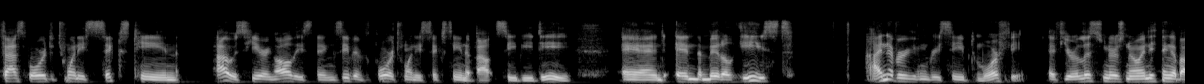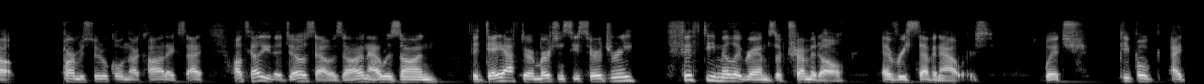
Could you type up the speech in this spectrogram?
fast forward to 2016, I was hearing all these things even before 2016 about CBD, and in the Middle East, I never even received morphine. If your listeners know anything about pharmaceutical narcotics. I, I'll tell you the dose I was on. I was on the day after emergency surgery, 50 milligrams of tramadol every seven hours, which people I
